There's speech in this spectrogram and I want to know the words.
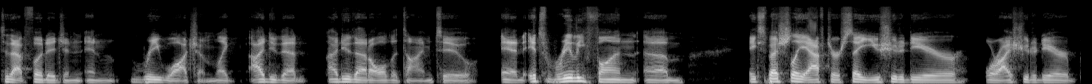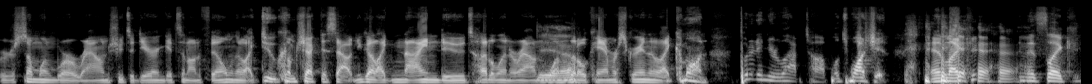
to that footage and and rewatch them. Like I do that. I do that all the time too, and it's really fun. Um, especially after, say, you shoot a deer or I shoot a deer, or just someone we're around shoots a deer and gets it on film, and they're like, "Dude, come check this out!" And you got like nine dudes huddling around one little camera screen. They're like, "Come on, put it in your laptop. Let's watch it." And like, and it's like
